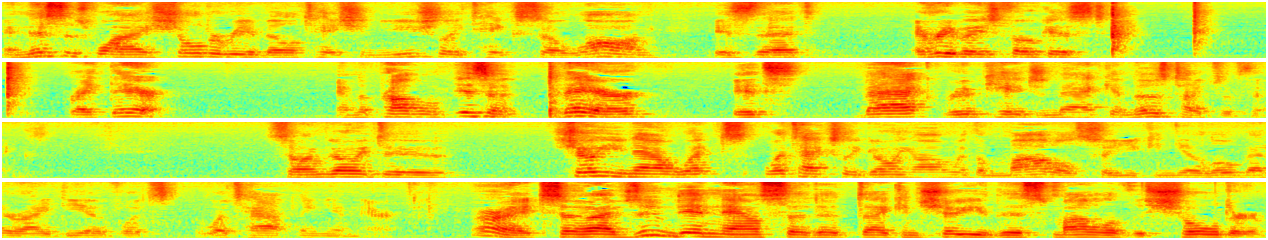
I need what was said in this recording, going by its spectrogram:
And this is why shoulder rehabilitation usually takes so long is that everybody's focused right there. And the problem isn't there, it's back, rib cage, neck, and those types of things. So I'm going to show you now what's, what's actually going on with the model so you can get a little better idea of what's, what's happening in there. All right, so I've zoomed in now so that I can show you this model of the shoulder.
